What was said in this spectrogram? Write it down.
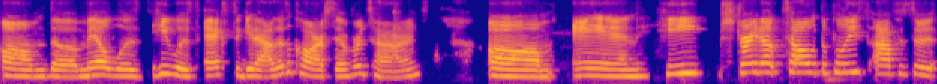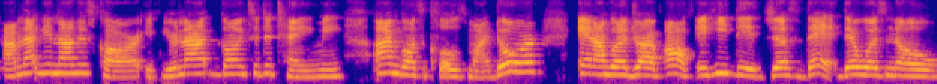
Um, the male was he was asked to get out of the car several times. Um, and he straight up told the police officer, I'm not getting out of this car. If you're not going to detain me, I'm going to close my door and I'm going to drive off. And he did just that. There was no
